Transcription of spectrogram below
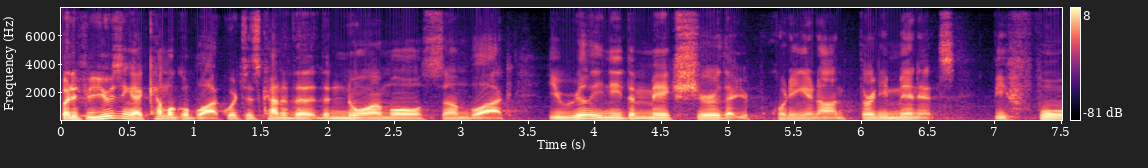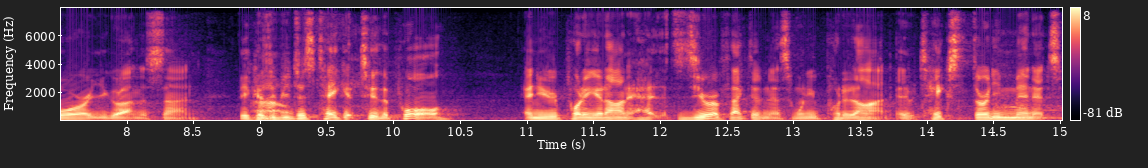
But if you're using a chemical block, which is kind of the, the normal sunblock, you really need to make sure that you're putting it on 30 minutes before you go out in the sun. Because if you just take it to the pool and you're putting it on, it has zero effectiveness when you put it on. It takes 30 minutes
